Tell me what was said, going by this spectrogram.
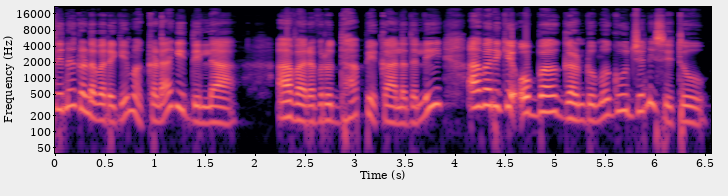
ದಿನಗಳವರೆಗೆ ಮಕ್ಕಳಾಗಿದ್ದಿಲ್ಲ. ಅವರ ವೃದ್ಧಾಪ್ಯ ಕಾಲದಲ್ಲಿ ಅವರಿಗೆ ಒಬ್ಬ ಗಂಡು ಮಗು ಜನಿಸಿತು.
